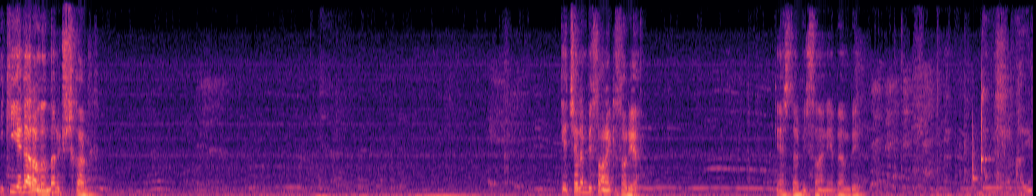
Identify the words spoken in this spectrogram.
2-7 aralığından 3'ü çıkardık. Geçelim bir sonraki soruya. Gençler bir saniye ben bir bakayım.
